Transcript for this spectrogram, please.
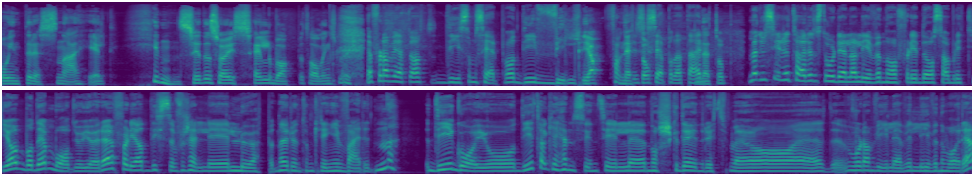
og interessen er helt hinsides høy, selv bak betalingsmur. Ja, For da vet du at de som ser på, de vil Ja, faktisk nettopp. se på dette her. Nettopp. Men du sier det tar en stor del av livet nå fordi det også har blitt jobb, og det må det jo gjøre, fordi at disse forskjellige løpene rundt omkring i verden de går jo De tar ikke hensyn til eh, norsk døgnrytme og eh, hvordan vi lever livene våre.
